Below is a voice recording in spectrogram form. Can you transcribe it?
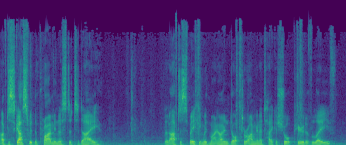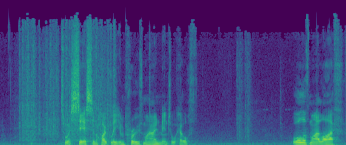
I've discussed with the Prime Minister today that after speaking with my own doctor, I'm going to take a short period of leave to assess and hopefully improve my own mental health. All of my life,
